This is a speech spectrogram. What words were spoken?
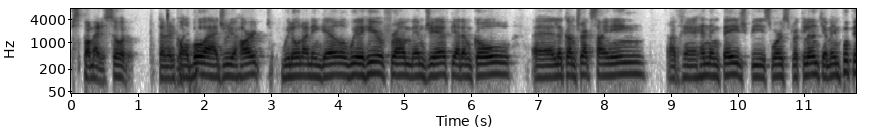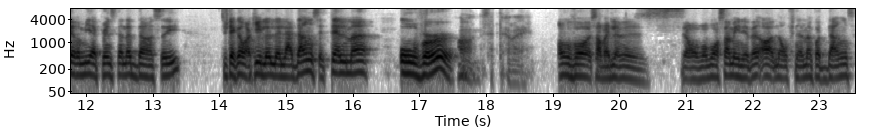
c'est pas mal ça. Tu avais le combat à Julia Hart, Willow Nightingale, We'll Hear from MJF puis Adam Cole, euh, le contract signing entre Henning Page puis Swerve Strickland qui a même pas permis à Prince Nana de danser. J'étais comme, OK, là, la danse est tellement over. Ah, vrai. On va, ça va être le, on va voir ça en main event. Ah non, finalement, pas de danse.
